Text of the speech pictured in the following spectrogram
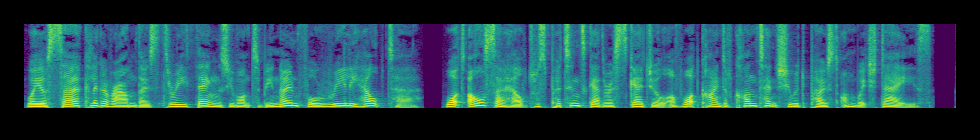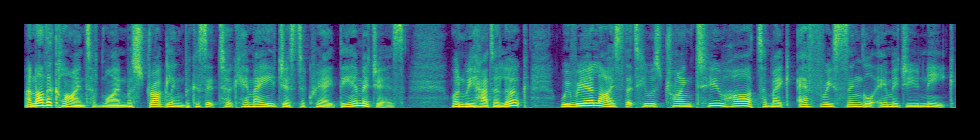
where you're circling around those three things you want to be known for, really helped her. What also helped was putting together a schedule of what kind of content she would post on which days. Another client of mine was struggling because it took him ages to create the images. When we had a look, we realised that he was trying too hard to make every single image unique,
